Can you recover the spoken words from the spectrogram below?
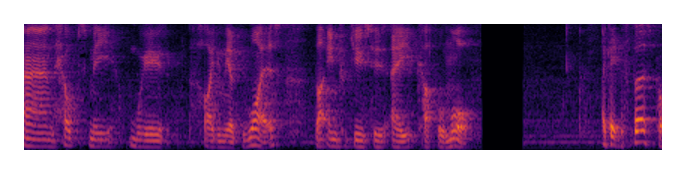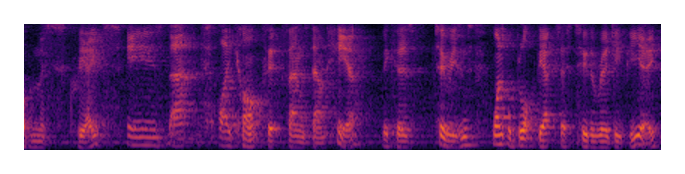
and helps me with hiding the ugly wires, but introduces a couple more. Okay, the first problem this creates is that I can't fit fans down here because two reasons. One, it will block the access to the rear GPU.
